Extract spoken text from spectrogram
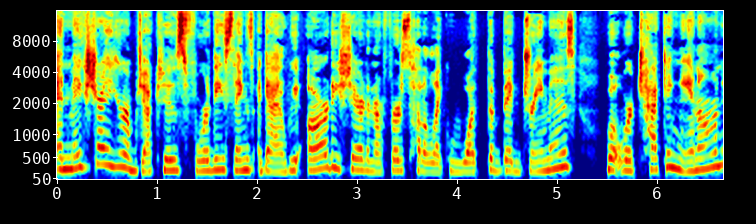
And make sure your objectives for these things, again, we already shared in our first huddle, like what the big dream is. What we're checking in on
